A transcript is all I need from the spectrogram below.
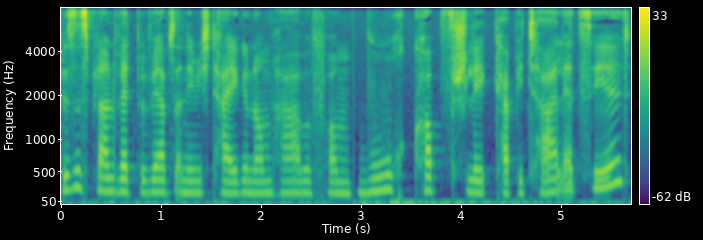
Businessplan-Wettbewerbs, an dem ich teilgenommen habe, vom Buch Kopf schlägt Kapital erzählt.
